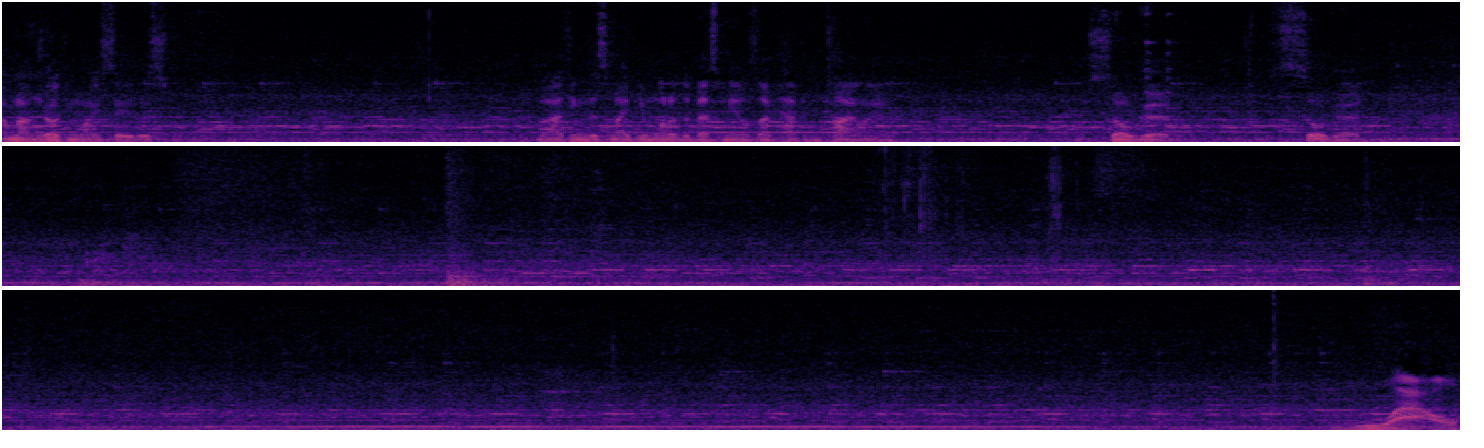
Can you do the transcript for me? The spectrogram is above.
I'm not joking when I say this. I think this might be one of the best meals I've had in Thailand. So good. So good. Wow.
